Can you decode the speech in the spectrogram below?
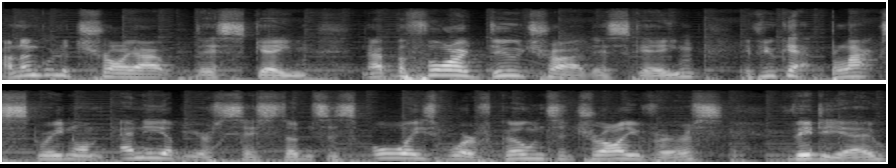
and I'm going to try out this game. Now before I do try out this game, if you get black screen on any of your systems, it's always worth going to drivers, video,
